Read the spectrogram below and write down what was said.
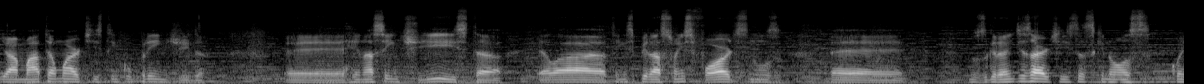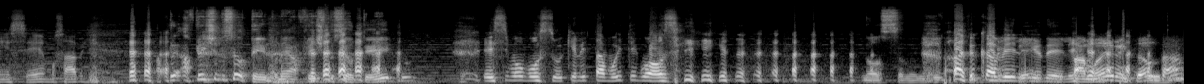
Yamato é uma artista incompreendida. É renascentista, ela tem inspirações fortes nos, é, nos grandes artistas que nós conhecemos, sabe? À frente do seu tempo, né? À frente do seu tempo. Esse Momosuke, ele tá muito igualzinho. Nossa, mano. Olha o cabelinho dele. Tamanho, então, tá?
